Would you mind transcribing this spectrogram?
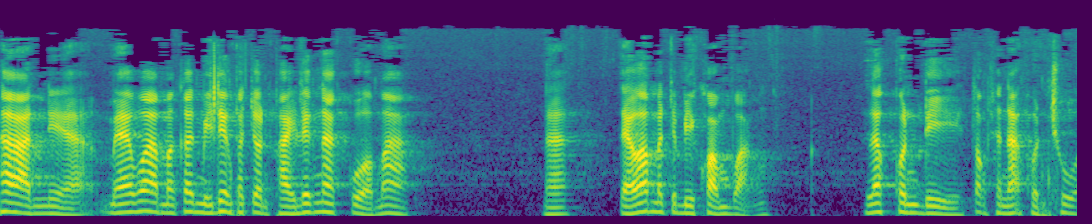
ทานเนี่ยแม้ว่ามันก็มีเรื่องผจญภัยเรื่องน่ากลัวมากนะแต่ว่ามันจะมีความหวัง แล้วคนดีต้องชนะคนชั่ว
